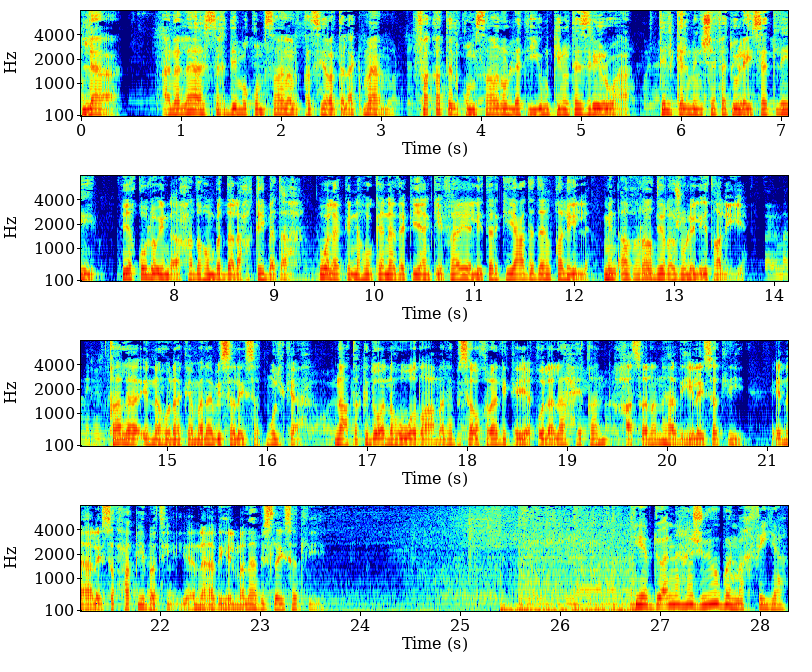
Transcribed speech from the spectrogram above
لا أنا لا أستخدم قمصانا قصيرة الأكمام فقط القمصان التي يمكن تزريرها. تلك المنشفة ليست لي. يقول إن أحدهم بدل حقيبته ولكنه كان ذكيا كفاية لترك عدد قليل من أغراض الرجل الإيطالي. قال إن هناك ملابس ليست ملكة. نعتقد أنه وضع ملابس أخرى لكي يقول لاحقا حسنا هذه ليست لي. إنها ليست حقيبتي لأن هذه الملابس ليست لي. يبدو أنها جيوب مخفية.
